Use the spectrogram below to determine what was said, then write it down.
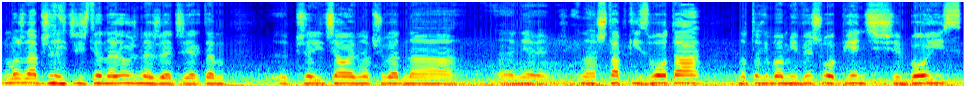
można przeliczyć to na różne rzeczy, jak tam przeliczałem na przykład na, e, nie wiem, na sztabki złota, no to chyba mi wyszło 5 boisk,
